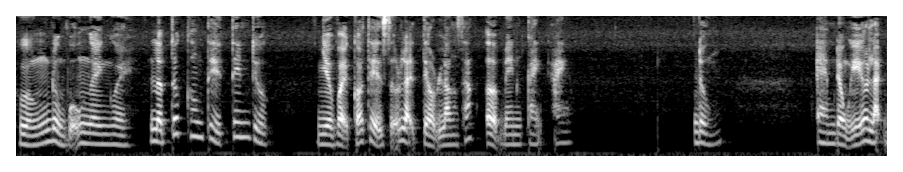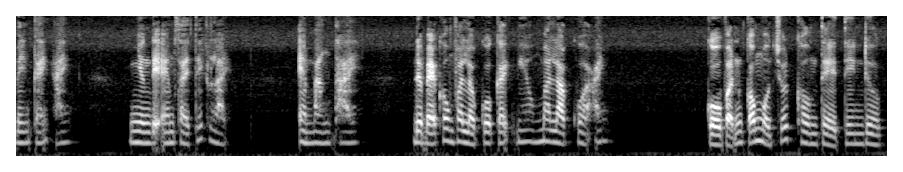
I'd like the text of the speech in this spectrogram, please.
Hướng đường vũ ngây người, lập tức không thể tin được. Như vậy có thể giữ lại tiểu lăng sắc ở bên cạnh anh. Đúng, em đồng ý ở lại bên cạnh anh. Nhưng để em giải thích lại, em mang thai. Đứa bé không phải là của cạnh yêu mà là của anh. Cô vẫn có một chút không thể tin được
